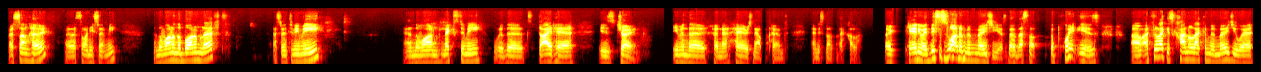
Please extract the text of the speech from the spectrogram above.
or Sung Ho. That's the one he sent me. And the one on the bottom left, that's meant to be me. And the one next to me with the dyed hair is Joan, even though her hair is now permed and it's not that color. Okay, anyway, this is what an emoji is. That's not the point. Is um, I feel like it's kind of like an emoji where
